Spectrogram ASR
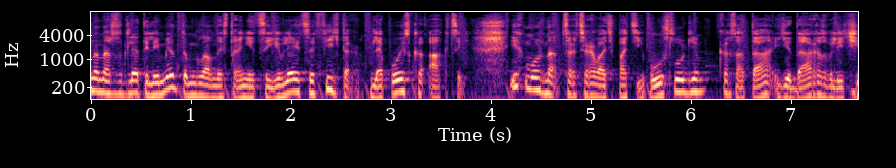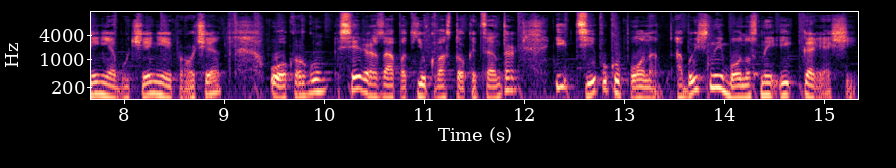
на наш взгляд, элементом главной страницы является фильтр для поиска акций. Их можно отсортировать по типу услуги, красота, еда, развлечения, обучение и прочее, округу, север-запад, юг-восток и центр и типу купона, обычный, бонусный и горящий.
